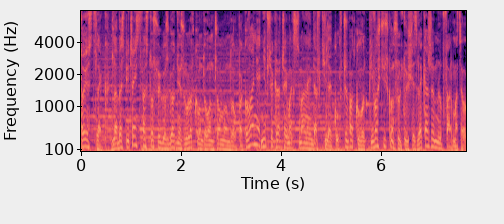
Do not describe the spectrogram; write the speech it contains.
To jest lek. Dla bezpieczeństwa stosuj go zgodnie z ulotką dołączoną do opakowania. Nie przekraczaj maksymalnej dawki leku. W przypadku wątpliwości skonsultuj się z lekarzem lub farmaceutą.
